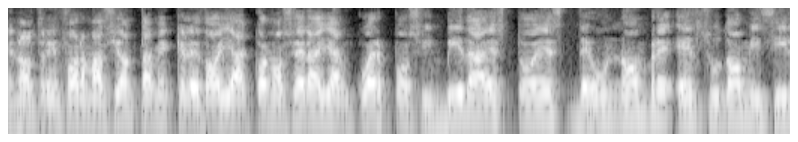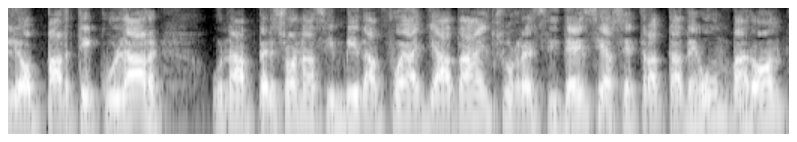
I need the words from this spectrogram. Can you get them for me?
En otra información también que le doy a conocer, hayan cuerpos sin vida. Esto es de un hombre en su domicilio particular. Una persona sin vida fue hallada en su residencia. Se trata de un varón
